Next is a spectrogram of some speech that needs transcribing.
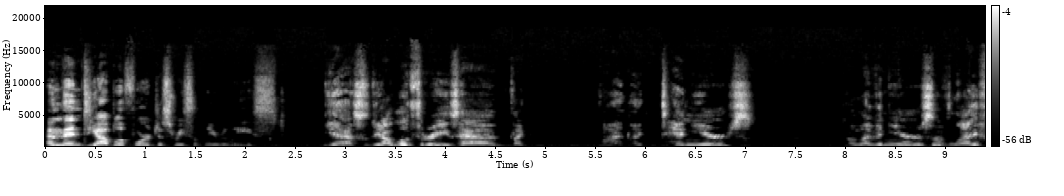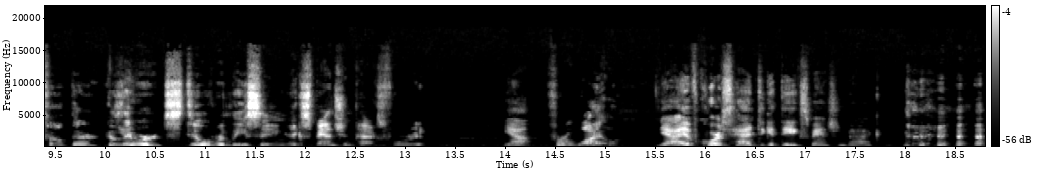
and then Diablo four just recently released. yeah, so Diablo 3's had like what, like 10 years? 11 years of life out there because they were still releasing expansion packs for it Yeah, for a while. yeah. I of course had to get the expansion pack.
